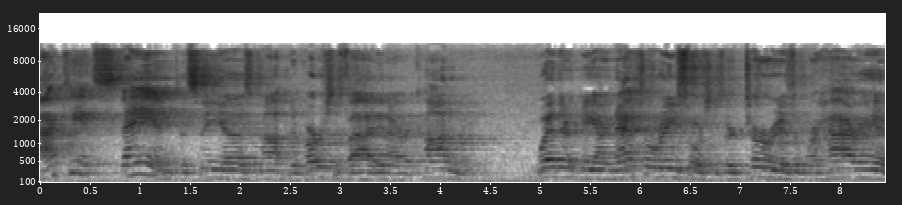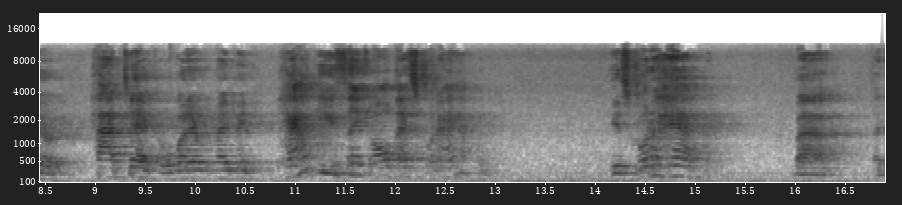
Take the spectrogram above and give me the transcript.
I can't stand to see us not diversified in our economy, whether it be our natural resources or tourism or higher ed or high tech or whatever it may be. How do you think all that's going to happen? It's going to happen by a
